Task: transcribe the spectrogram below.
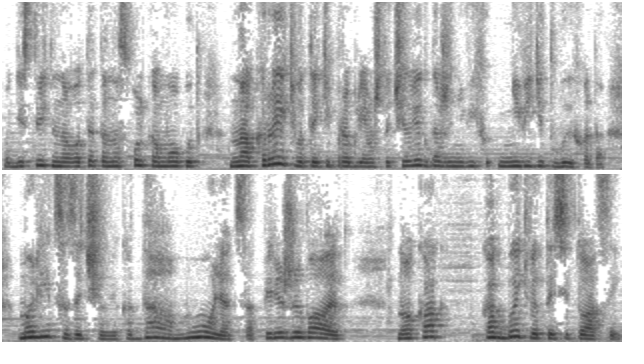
Вот действительно, вот это насколько могут накрыть вот эти проблемы, что человек даже не, вих, не видит выхода. Молиться за человека, да, молятся, переживают, но а как как быть в этой ситуации?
